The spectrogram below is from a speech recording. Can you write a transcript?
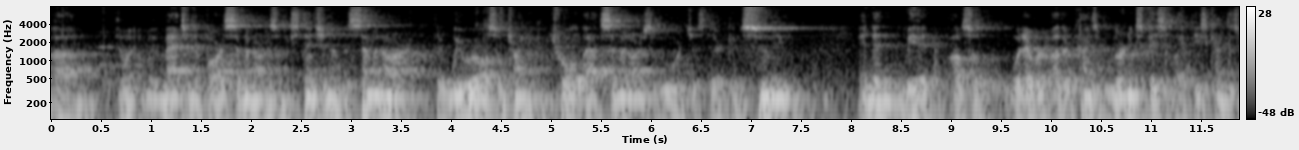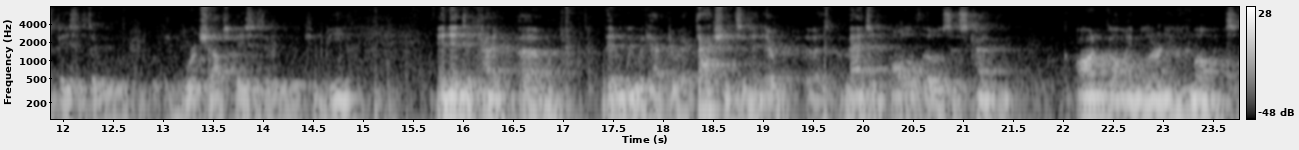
Um, imagine the bar seminar as an extension of the seminar that we were also trying to control that seminar so we weren't just there consuming. And then we had also whatever other kinds of learning spaces, like these kinds of spaces that we would, in workshop spaces that we would convene. And then to kind of, um, then we would have direct actions. And then uh, imagine all of those as kind of ongoing learning moments.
